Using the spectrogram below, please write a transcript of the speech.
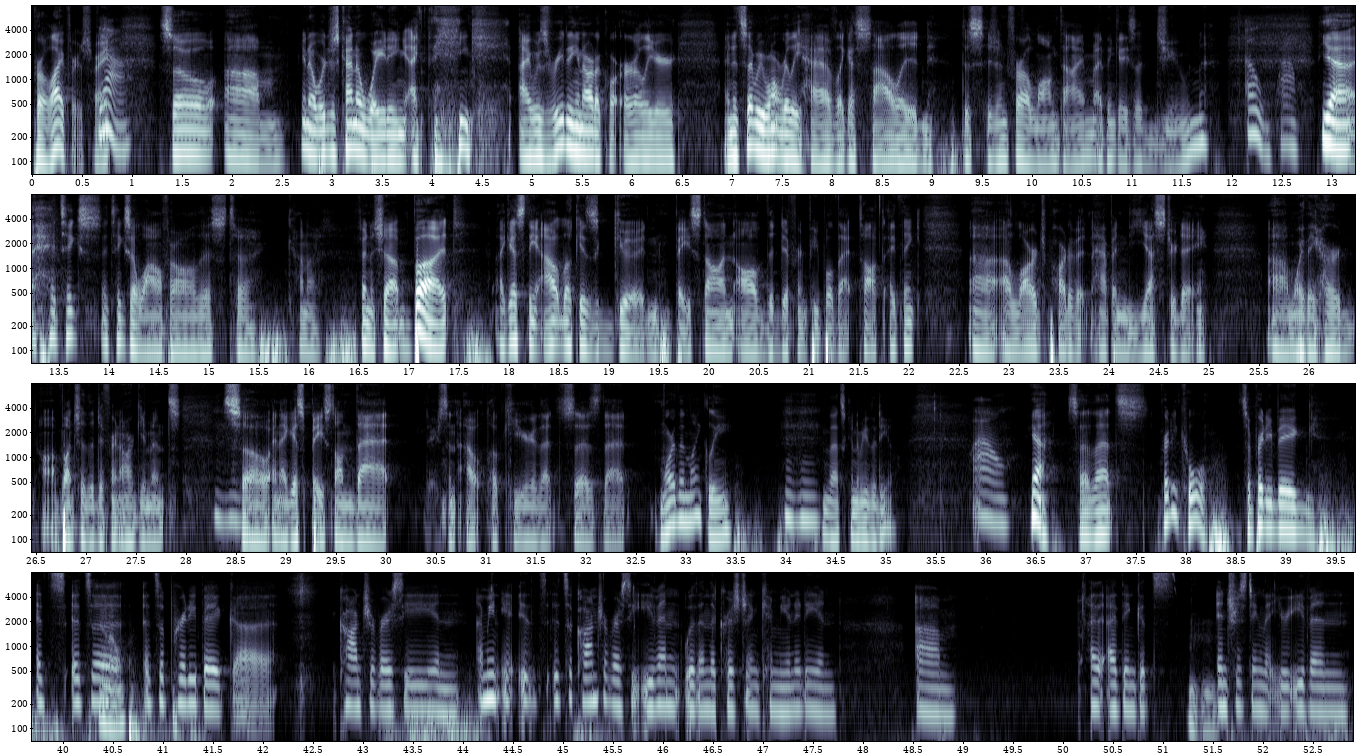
pro-lifers, right? Yeah. So, um, you know, we're just kind of waiting. I think I was reading an article earlier, and it said we won't really have like a solid decision for a long time. I think they said June. Oh, wow. Yeah, it takes it takes a while for all this to kind of finish up, but I guess the outlook is good based on all of the different people that talked. I think uh, a large part of it happened yesterday, um, where they heard a bunch of the different arguments. So, and I guess based on that, there's an outlook here that says that more than likely that's going to be the deal. Wow. Yeah, so that's pretty cool. It's a pretty big. It's it's a know. it's a pretty big uh, controversy, and I mean it, it's it's a controversy even within the Christian community, and um, I, I think it's Mm-hmm. interesting that you're even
